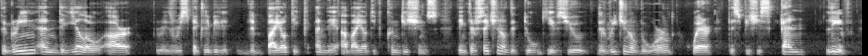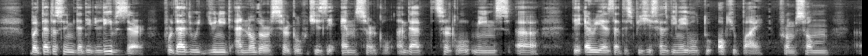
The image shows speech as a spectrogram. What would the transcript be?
The green and the yellow are respectively the biotic and the abiotic conditions. The intersection of the two gives you the region of the world where the species can live, but that doesn't mean that it lives there. For that, you need another circle, which is the M circle, and that circle means uh, the areas that the species has been able to occupy from some, uh,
